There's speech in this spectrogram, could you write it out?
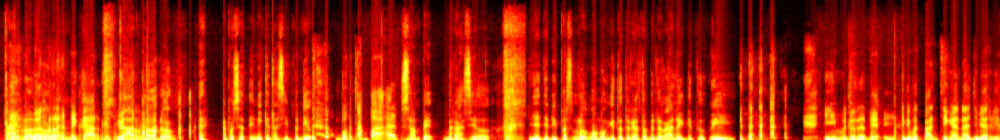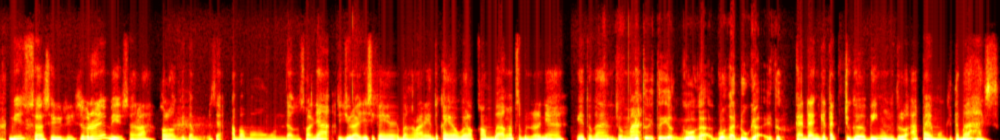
Karno Bang dong Rani Karne. Karno dong eh episode ini kita simpen yuk Buat apaan? sampai berhasil ya jadi pas lo ngomong gitu ternyata bener ada gitu wih Ih beneran deh. Ini buat pancingan aja biarin. Bisa sih ini sebenarnya bisa lah kalau kita misalnya apa mau ngundang soalnya jujur aja sih kayak Bang Rani itu kayak welcome banget sebenarnya gitu kan. Hmm, Cuma itu itu yang gue nggak gue nggak duga itu kadang kita juga bingung gitu loh apa yang mau kita bahas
